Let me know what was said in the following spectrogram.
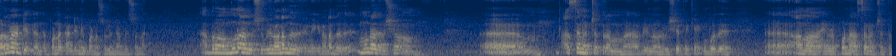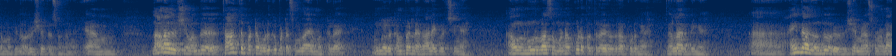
பரதநாட்டியத்தை அந்த பொண்ணை கண்டினியூ பண்ண சொல்லுங்கள் அப்படின்னு சொன்னேன். அப்புறம் மூணாவது விஷயம் இது நடந்தது இன்றைக்கி நடந்தது. மூணாவது விஷயம் அஸ்த நட்சத்திரம் அப்படின்னு ஒரு விஷயத்தை கேட்கும்போது ஆமாம் என்னோட பொண்ணு அஸ்த நட்சத்திரம் அப்படின்னு ஒரு விஷயத்த சொன்னாங்க. நாலாவது விஷயம் வந்து தாழ்த்தப்பட்ட ஒடுக்கப்பட்ட சமுதாய மக்களை உங்கள் கம்பெனியில் வேலைக்கு வச்சுங்க. அவங்களுக்கு நூறுரூவா சம்பளம்னா கூட பத்து ரூபா இருபது ரூபா கொடுங்க. நல்லா இருப்பீங்க. ஐந்தாவது வந்து ஒரு விஷயம் என்ன சொன்னேன்னா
